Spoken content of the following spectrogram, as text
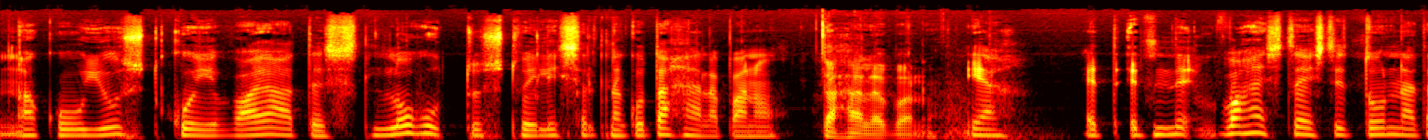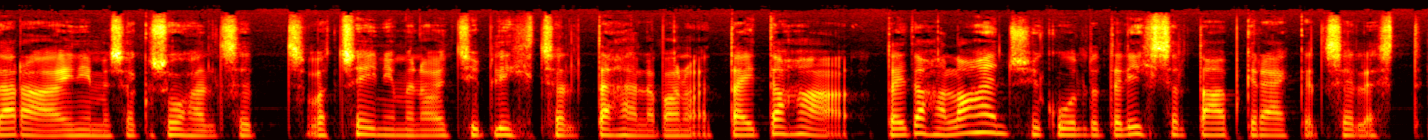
nagu justkui vajades lohutust või lihtsalt nagu tähelepanu. tähelepanu. jah, et, et vahest tõesti tunned ära inimesega suheldes, et vot see inimene otsib lihtsalt tähelepanu, et ta ei taha, ta ei taha lahendusi kuulda, ta lihtsalt tahabki rääkida sellest.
